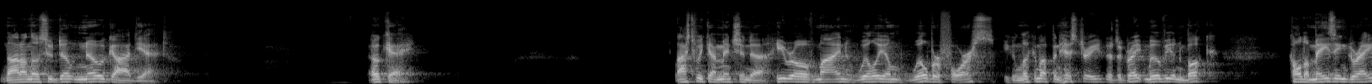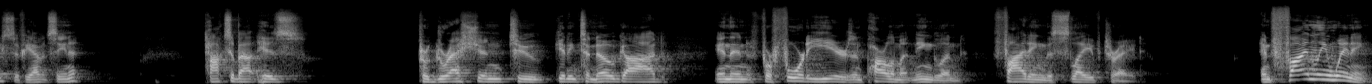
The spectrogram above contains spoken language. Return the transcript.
not on those who don't know God yet. Okay. Last week I mentioned a hero of mine, William Wilberforce. You can look him up in history. There's a great movie and book called Amazing Grace, if you haven't seen it. Talks about his progression to getting to know God, and then for 40 years in Parliament in England, fighting the slave trade. And finally winning,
